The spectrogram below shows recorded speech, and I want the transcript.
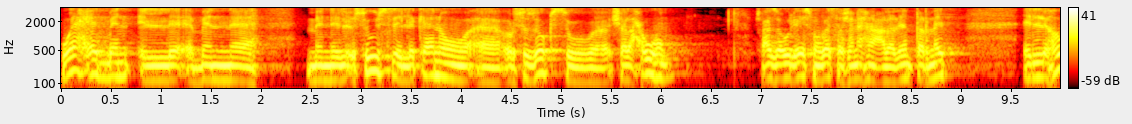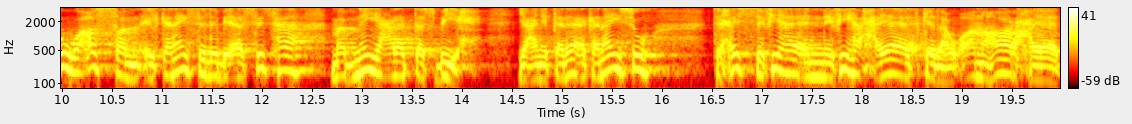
واحد من ال من من الأسوس اللي كانوا آه، أرثوذكس وشلحوهم. مش عايز أقول اسمه بس عشان إحنا على الإنترنت. اللي هو أصلا الكنايس اللي بيأسسها مبنية على التسبيح. يعني كنايسه تحس فيها إن فيها حياة كده وأنهار حياة.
